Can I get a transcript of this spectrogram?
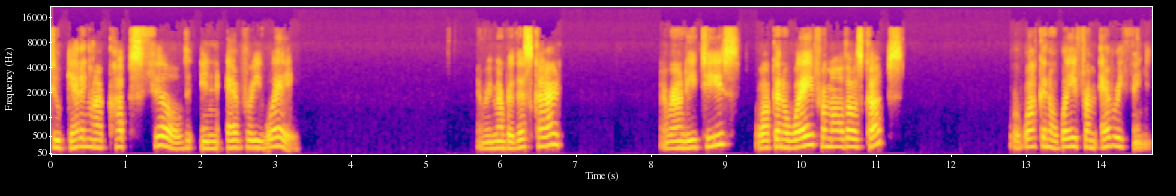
to getting our cups filled in every way. And remember this card around ETs, walking away from all those cups? We're walking away from everything,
